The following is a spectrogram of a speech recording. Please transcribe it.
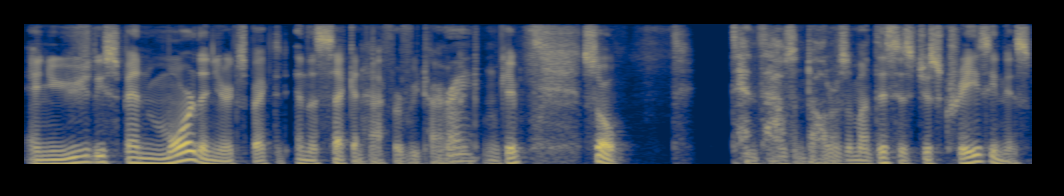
and you usually spend more than you're expected in the second half of retirement. Okay. So $10,000 a month, this is just craziness.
